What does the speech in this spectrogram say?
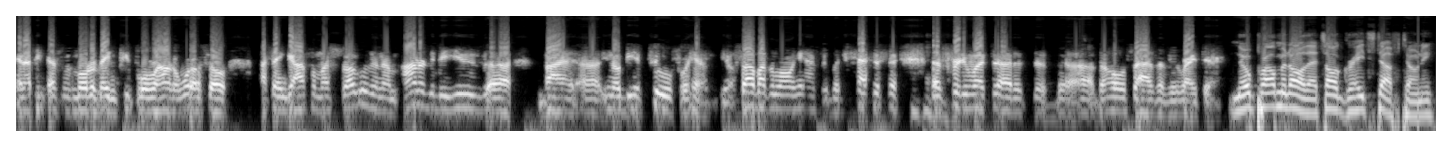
And I think that's what's motivating people around the world. So I thank God for my struggles, and I'm honored to be used uh, by, uh, you know, be a tool for Him. You know, sorry about the long answer, but that's, pretty much uh, the the, the, uh, the whole size of it right there. No problem at all. That's all great stuff, Tony.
